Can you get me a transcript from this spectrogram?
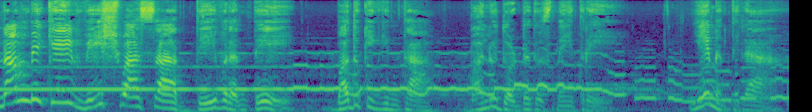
ನಂಬಿಕೆ, ವಿಶ್ವಾಸ ದೇವರಂತೆ ಬದುಕಿಗಿಂತ ಬಲು ದೊಡ್ಡದು ಸ್ನೇಹಿತರೆ. ಏನಂತೀರಾ?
